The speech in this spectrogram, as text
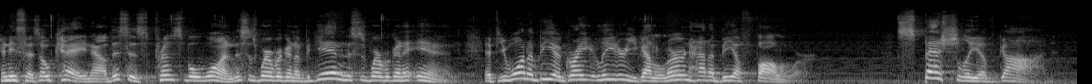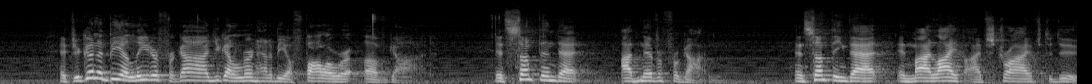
And he says, okay, now this is principle one. This is where we're going to begin and this is where we're going to end. If you want to be a great leader, you got to learn how to be a follower especially of God. If you're going to be a leader for God, you've got to learn how to be a follower of God. It's something that I've never forgotten, and something that in my life I've strived to do.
